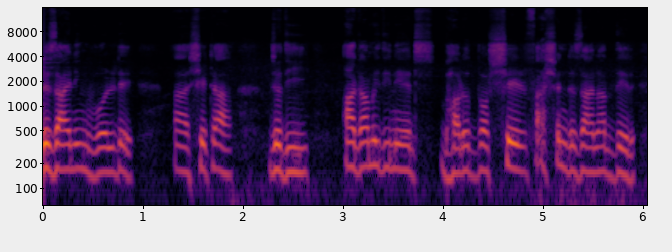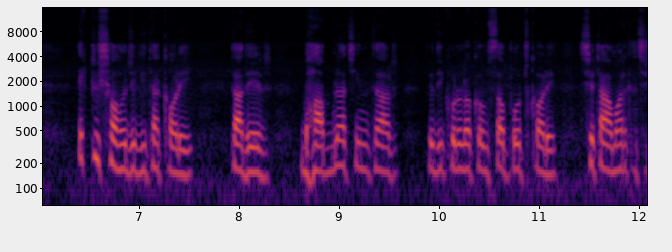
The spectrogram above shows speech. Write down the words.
designing ওয়ার্ল্ডে সেটা যদি আগামী দিনের ভারতবর্ষের ফ্যাশন ডিজাইনারদের একটু সহযোগিতা করে তাদের ভাবনা, চিন্তার যদি কোনো রকম সাপোর্ট করে, সেটা আমার কাছে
